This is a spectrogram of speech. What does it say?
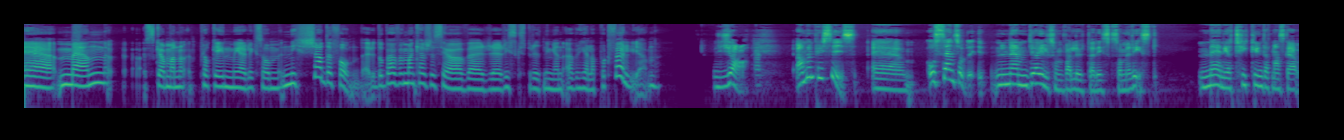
Eh, men ska man plocka in mer liksom nischade fonder, då behöver man kanske se över riskspridningen över hela portföljen. Ja, ja men precis. Eh, och sen så, nu nämnde jag ju liksom valutarisk som en risk. Men jag tycker inte att man ska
